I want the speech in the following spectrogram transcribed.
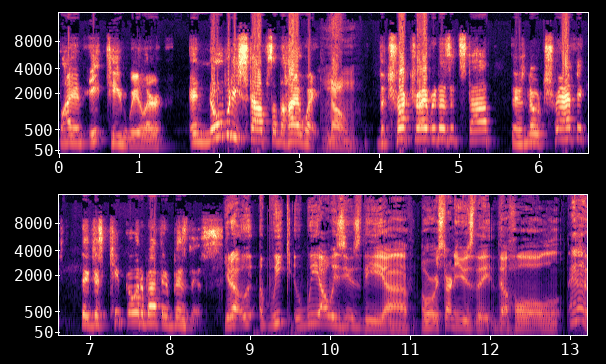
by an 18 wheeler and nobody stops on the highway. no, The truck driver doesn't stop. There's no traffic. They just keep going about their business. You know, we we always use the, uh, or we're starting to use the the whole eh,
